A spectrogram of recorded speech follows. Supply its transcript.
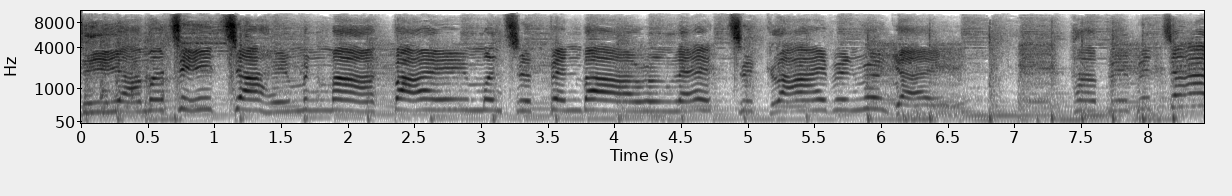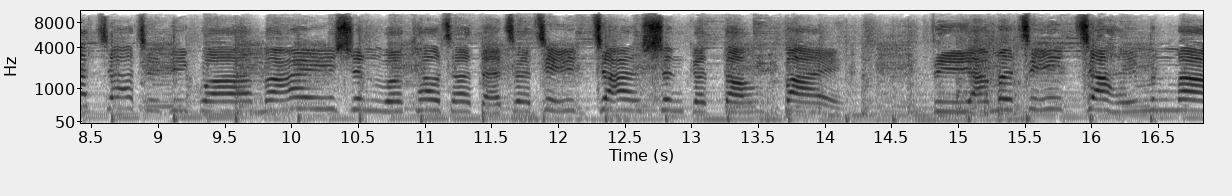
แต่อย่ามาจิตใจมันมากไป มันจะเป็นบ้าเรื่องเล็กจะกลายเป็นเรื่องใหญ่หากเปลี่ยนเป็นจ้าจ้าจะดีกว่าไหม ฉันว่าเข้าเธอแต่เธอจิตจ้าฉันก็ต้องไปแต่อย่ามาจิตใจมันมา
